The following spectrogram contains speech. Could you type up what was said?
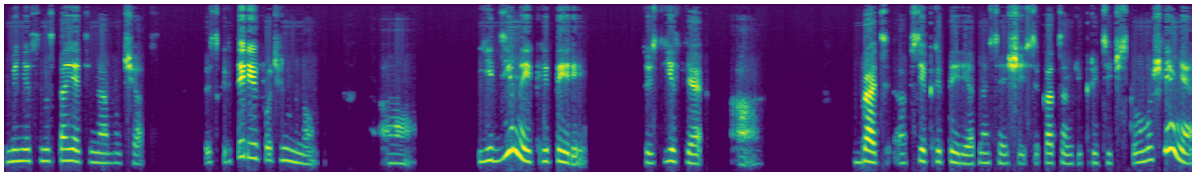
умение самостоятельно обучаться. То есть критериев очень много. А, единые критерии, то есть если а, брать а, все критерии, относящиеся к оценке критического мышления,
